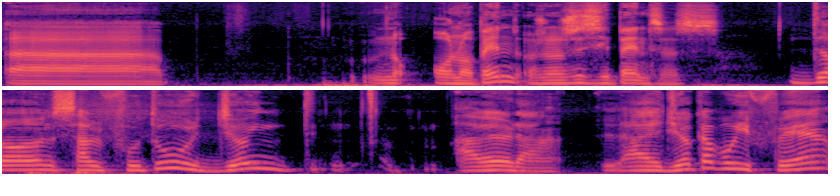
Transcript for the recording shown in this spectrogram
Uh, no, o no penses, no sé si penses. Doncs al futur, jo... A veure, jo que vull fer,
